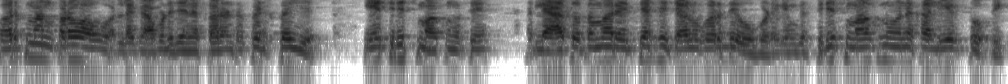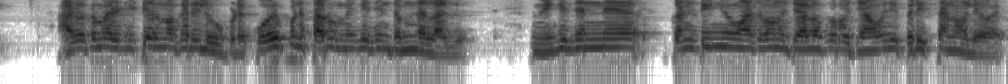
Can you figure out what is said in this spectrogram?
વર્તમાન પ્રવાહો, એટલે કે આપણે જેને કરંટ અફેર્સ કહીએ, એ ત્રીસ માર્કનું છે. એટલે આ તો તમારે અત્યારથી ચાલુ કરી દેવું પડે. કેમ કે ત્રીસ માર્કનું અને ખાલી એક ટોપિક આ તો તમારે ડિટેલમાં કરી લેવું પડે. કોઈ પણ સારું મેગેઝિન તમને લાગે. મેગેઝિનને કન્ટિન્યુ વાંચવાનું ચાલુ કરો, જ્યાં સુધી પરીક્ષા ન લેવાય.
